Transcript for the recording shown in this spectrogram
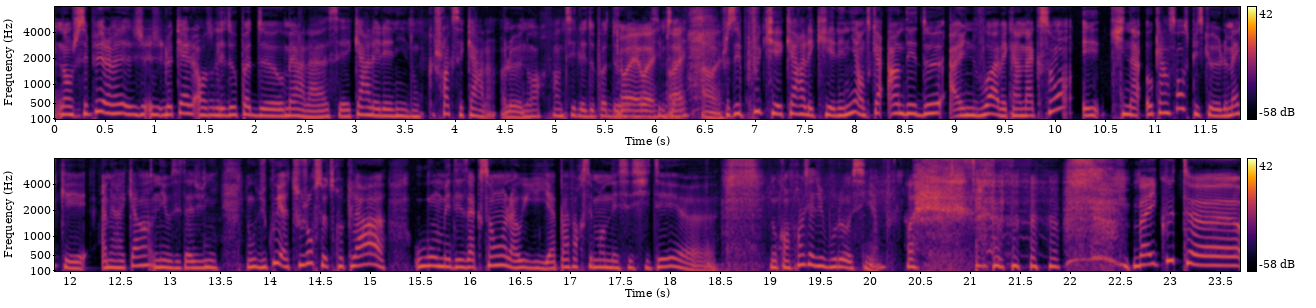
non, je sais plus lequel entre les deux potes de Homer là, c'est Carl et Lenny. Donc je crois que c'est Carl, hein, le noir. Enfin, les deux potes de Ouais, Homer ouais, Simpson. ouais. Ah ouais. Je sais plus qui est Carl et qui est Lenny. En tout cas, un des deux a une voix avec un accent et qui n'a aucun sens puisque le mec est américain né aux États-Unis. Donc du coup, il y a toujours ce truc-là où on met des accents là où il n'y a pas forcément de nécessité. euh. Donc en France, il y a du boulot aussi. hein. bah écoute, euh,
